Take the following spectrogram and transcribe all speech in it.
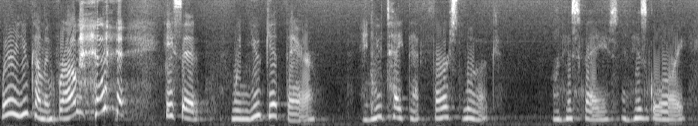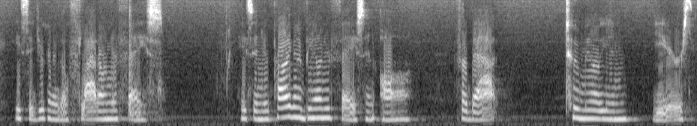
Where are you coming from? he said, When you get there and you take that first look on his face and his glory, he said, You're going to go flat on your face. He said, You're probably going to be on your face in awe for about two million years.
